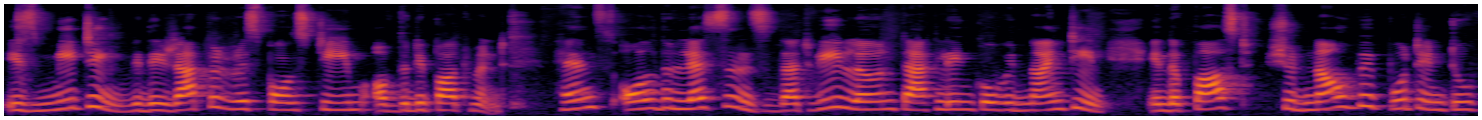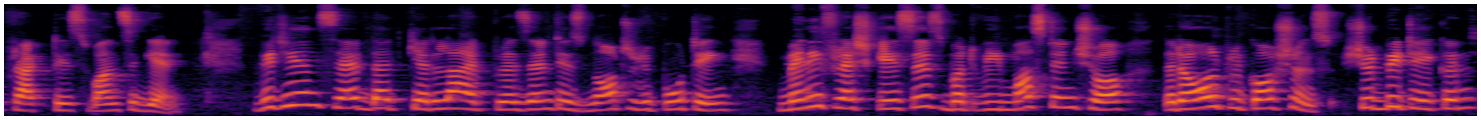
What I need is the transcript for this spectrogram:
is meeting with the rapid response team of the department. Hence, all the lessons that we learned tackling COVID-19 in the past should now be put into practice once again. Vijayan said that Kerala at present is not reporting many fresh cases, but we must ensure that all precautions should be taken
